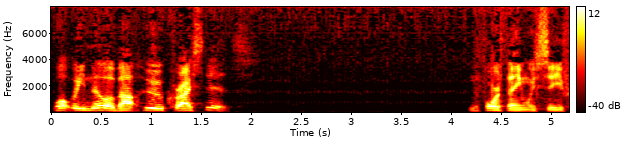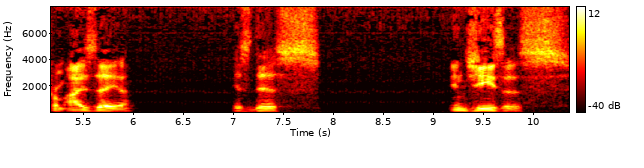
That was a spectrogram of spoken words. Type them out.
what we know about who Christ is. And the fourth thing we see from Isaiah is this. In Jesus,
